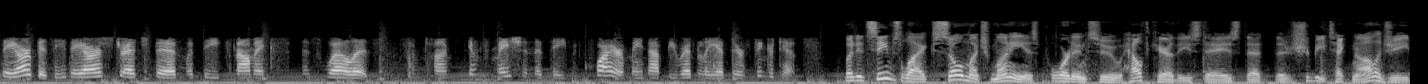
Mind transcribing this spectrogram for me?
They are busy. They are stretched thin with the economics as well as sometimes information that they require may not be readily at their fingertips. But it seems like so much money is poured into healthcare these days that there should be technology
